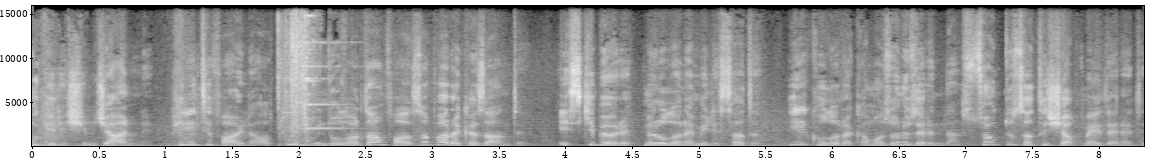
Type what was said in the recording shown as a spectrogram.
Bu girişimci anne Printify ile 600 bin dolardan fazla para kazandı. Eski bir öğretmen olan Emily Sudden ilk olarak Amazon üzerinden stoklu satış yapmaya denedi.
